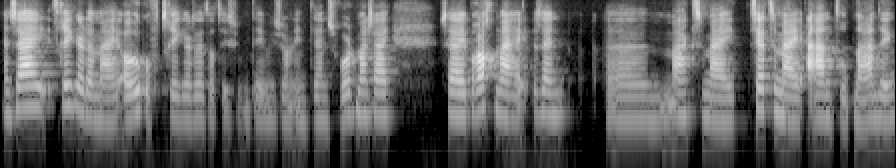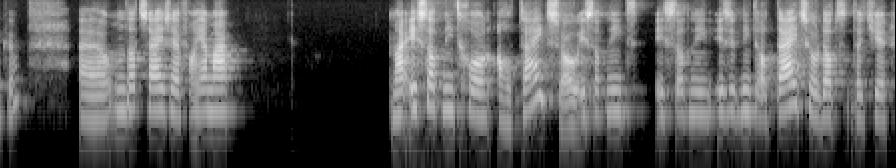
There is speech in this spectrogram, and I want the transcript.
En zij triggerde mij ook, of triggerde, dat is meteen weer zo'n intens woord, maar zij, zij bracht mij, zij, uh, maakte mij, zette mij aan tot nadenken. Uh, omdat zij zei van, ja, maar, maar is dat niet gewoon altijd zo? Is, dat niet, is, dat niet, is het niet altijd zo dat, dat, je,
